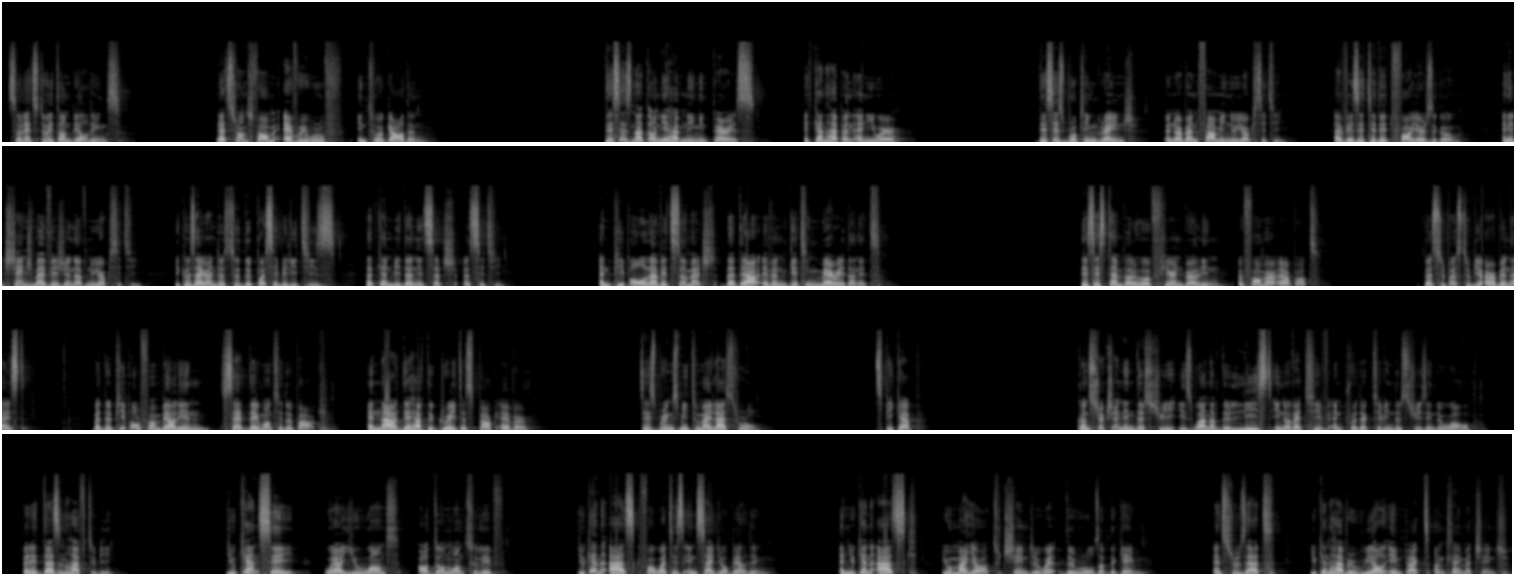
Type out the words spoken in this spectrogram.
So let's do it on buildings. Let's transform every roof into a garden. This is not only happening in Paris. It can happen anywhere. This is Brooklyn Grange, an urban farm in New York City. I visited it four years ago, and it changed my vision of New York City because I understood the possibilities that can be done in such a city. And people love it so much that they are even getting married on it. This is Tempelhof here in Berlin, a former airport. It was supposed to be urbanized, but the people from Berlin said they wanted a park. And now they have the greatest park ever. This brings me to my last rule. Speak up. Construction industry is one of the least innovative and productive industries in the world. But it doesn't have to be. You can say where you want or don't want to live. You can ask for what is inside your building. And you can ask your mayor to change the, the rules of the game. And through that, you can have a real impact on climate change.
